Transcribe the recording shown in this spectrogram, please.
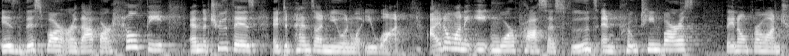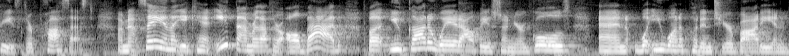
is this bar or that bar healthy? And the truth is, it depends on you and what you want. I don't wanna eat more processed foods and protein bars they don't grow on trees, they're processed. I'm not saying that you can't eat them or that they're all bad, but you've gotta weigh it out based on your goals and what you wanna put into your body and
